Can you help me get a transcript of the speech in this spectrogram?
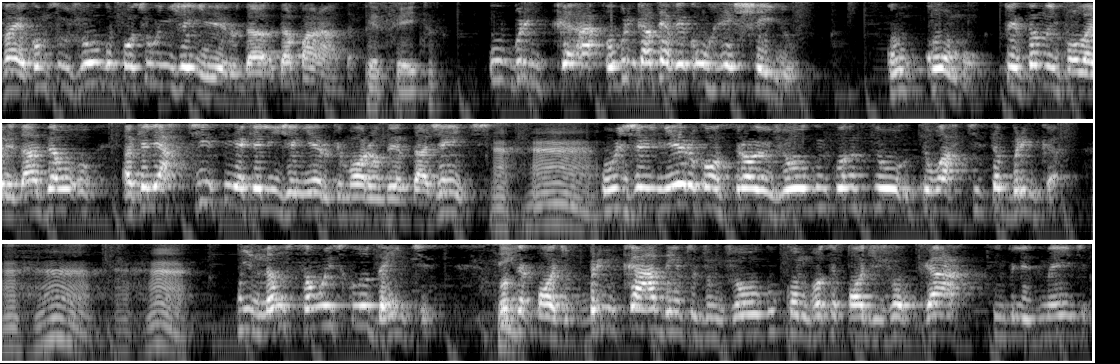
Vai, é como se o jogo fosse o engenheiro da, da parada. Perfeito. O brincar, o brincar tem a ver com o recheio, com como. Pensando em polaridades, é o- aquele artista e aquele engenheiro que moram dentro da gente. Aham. O engenheiro constrói o jogo enquanto que o, que o artista brinca. Aham. Aham. E não são excludentes. Sim. Você pode brincar dentro de um jogo, como você pode jogar simplesmente.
